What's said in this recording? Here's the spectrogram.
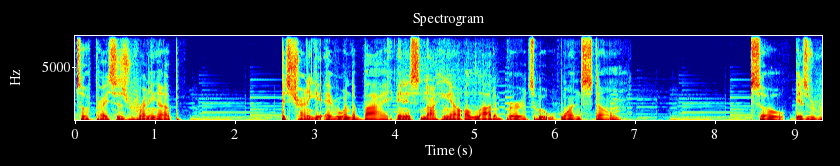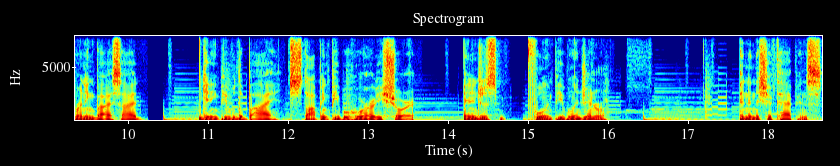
So if price is running up, it's trying to get everyone to buy, and it's knocking out a lot of birds with one stone. So it's running buy side, getting people to buy, stopping people who are already short, and then just fooling people in general. And then the shift happens.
